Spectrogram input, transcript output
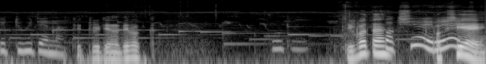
टिटवी टिटवी ती ना ती बघ. ती आता. पक्षी आहे रे. पक्षी आहे.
